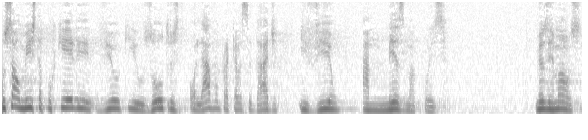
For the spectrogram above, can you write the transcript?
o salmista, porque ele viu que os outros olhavam para aquela cidade e viam a mesma coisa. Meus irmãos,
